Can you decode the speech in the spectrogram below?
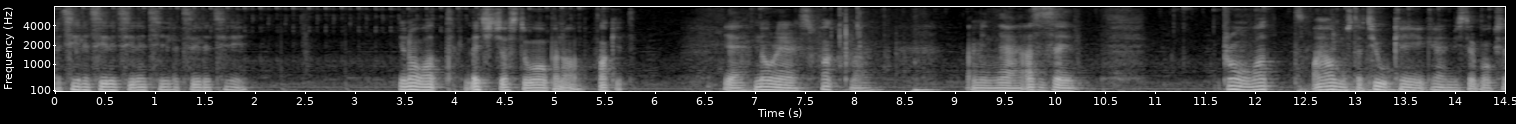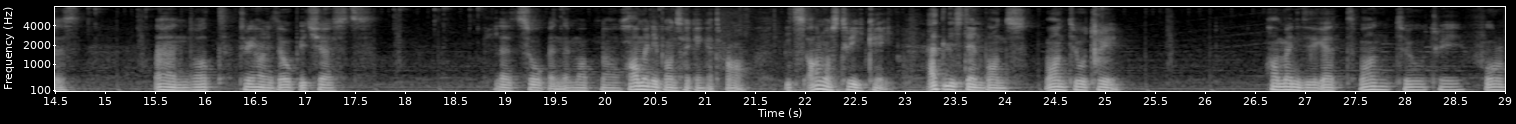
Let's see, let's see, let's see, let's see, let's see, let's see. You know what? Let's just do open all. Fuck it. Yeah, no rares. Fuck, man. I mean, yeah, as I said. Bro, what? I almost have 2k Grand Mystery boxes. And what? 300 OP chests. Let's open them up now. How many bonds I can get raw? It's almost 3k. At least 10 bonds. 1, 2, 3. How many did I get? 1, 2, 3, 4,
